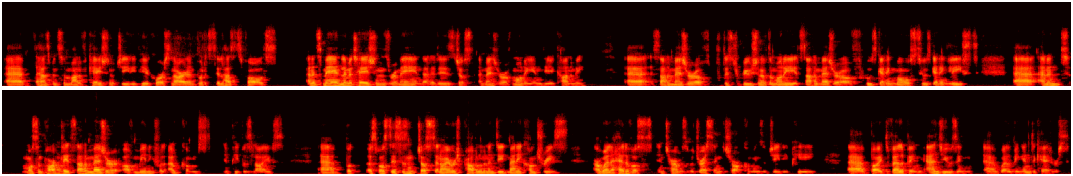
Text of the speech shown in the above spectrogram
Uh, there has been some modification of GDP, of course, in Ireland, but it still has its faults. And its main limitations remain that it is just a measure of money in the economy. Uh, it's not a measure of the distribution of the money. It's not a measure of who's getting most, who's getting least. Uh, and, and most importantly, it's not a measure of meaningful outcomes in people's lives. Uh, but I suppose this isn't just an Irish problem, and indeed many countries are well ahead of us in terms of addressing the shortcomings of GDP uh, by developing and using uh, well-being indicators.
